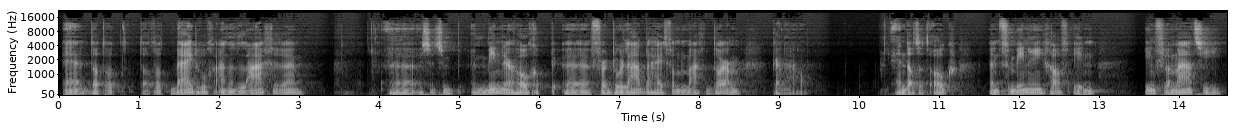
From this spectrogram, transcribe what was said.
en dat dat, dat, dat bijdroeg aan een lagere, een, een, minder hoge uh, verdoorlaatbaarheid van de maag-darmkanaal. En dat het ook een vermindering gaf in inflammatie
